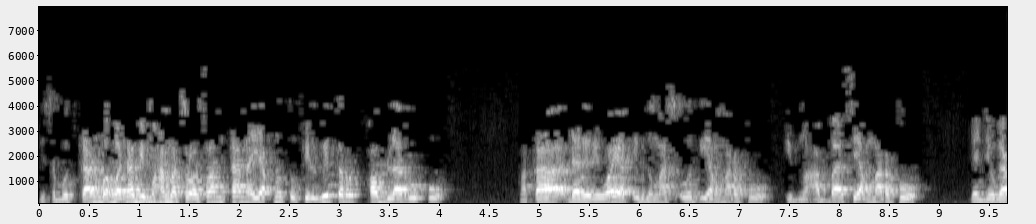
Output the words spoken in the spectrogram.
disebutkan bahwa Nabi Muhammad SAW kana yaknutu fil witr qabla ruku. Maka dari riwayat Ibnu Mas'ud yang marfu, Ibnu Abbas yang marfu, dan juga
